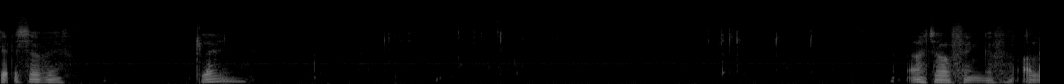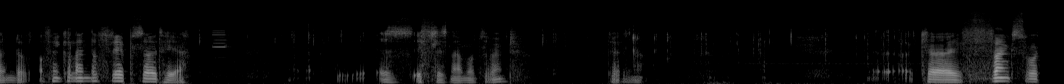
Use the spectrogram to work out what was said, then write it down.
Get this over clay. I don't think I'll end up. I think I'll end up the episode here. As if there's no mobs around. Okay, isn't it? Okay, thanks for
